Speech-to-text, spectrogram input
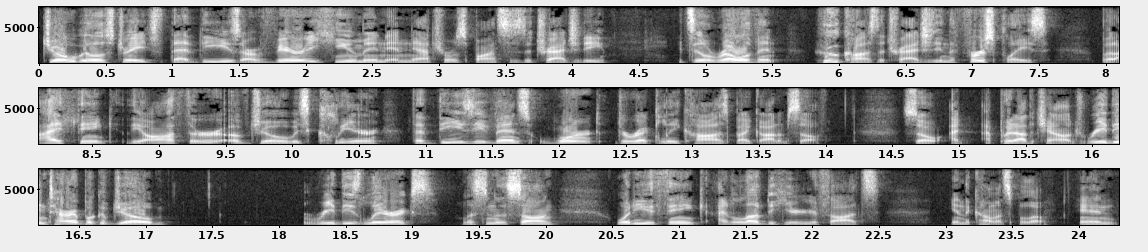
Job illustrates that these are very human and natural responses to tragedy. It's irrelevant who caused the tragedy in the first place, but I think the author of Job is clear that these events weren't directly caused by God Himself. So I, I put out the challenge read the entire book of Job, read these lyrics, listen to the song. What do you think? I'd love to hear your thoughts in the comments below. And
